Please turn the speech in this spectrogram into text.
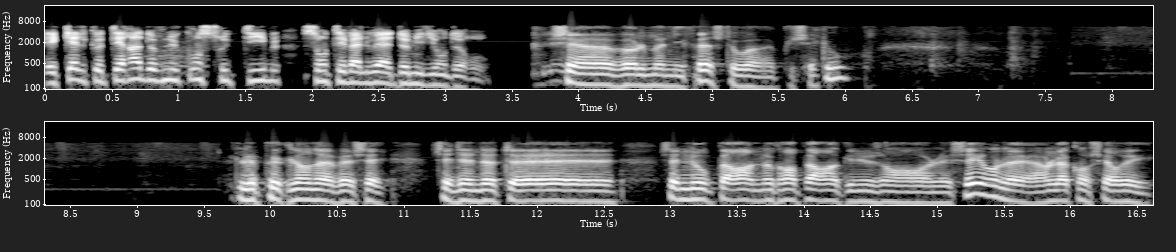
et quelques terrains devenus constructibles sont évalués à 2 millions d'euros. C'est un vol manifeste, ouais, et puis c'est tout. Le peu que l'on avait, c'est de, euh, de nos parents, nos grands-parents qui nous ont laissé, on l'a conservé.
